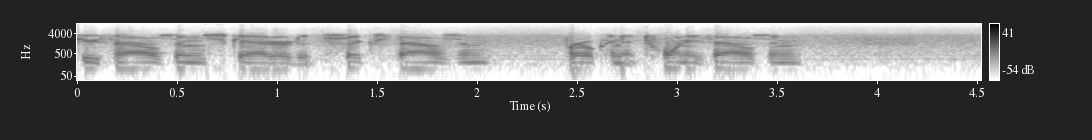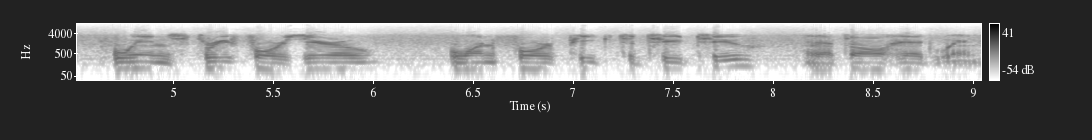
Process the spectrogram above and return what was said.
2,000, scattered at 6,000, broken at 20,000. Winds 340, 14 peak to 22, and that's all headwind.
